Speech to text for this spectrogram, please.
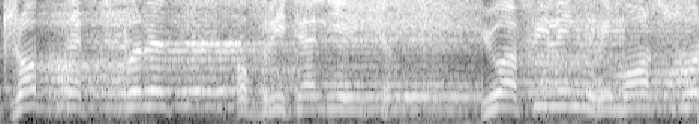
drop that spirit of retaliation. You are feeling remorseful,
